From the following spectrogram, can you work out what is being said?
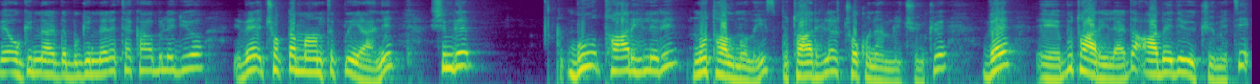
ve o günlerde bugünlere tekabül ediyor ve çok da mantıklı yani. Şimdi bu tarihleri not almalıyız. Bu tarihler çok önemli çünkü ve e, bu tarihlerde ABD hükümeti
